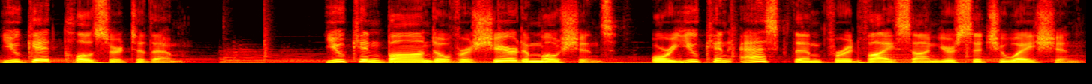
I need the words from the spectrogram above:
you get closer to them. You can bond over shared emotions, or you can ask them for advice on your situation.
